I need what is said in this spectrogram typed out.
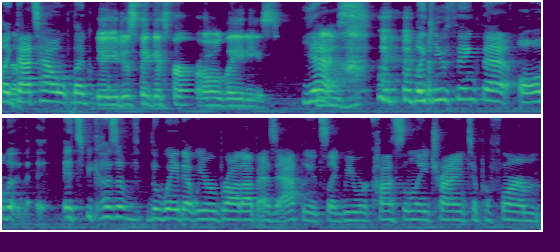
like yeah. that's how like yeah, you just think it's for old ladies. Yes, yeah. like you think that all the it's because of the way that we were brought up as athletes. Like we were constantly trying to perform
